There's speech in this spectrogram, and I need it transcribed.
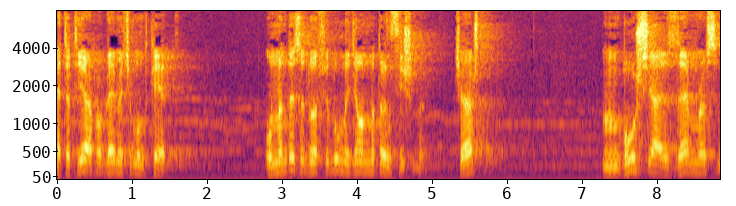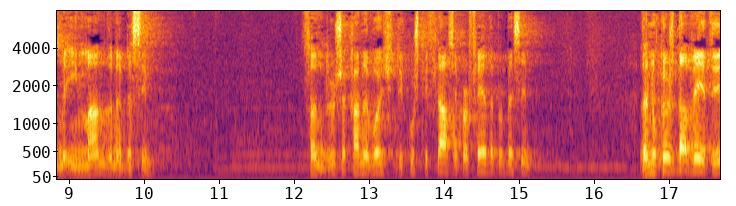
e të tjera probleme që mund të ketë. Unë mendoj se duhet fillu me gjonë më të rëndësishme, që është Mbushja e zemrës me iman dhe me besim. Thënë ndryshe ka nevojë që dikush t'i flasë për fe dhe për besim. Dhe nuk është daveti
